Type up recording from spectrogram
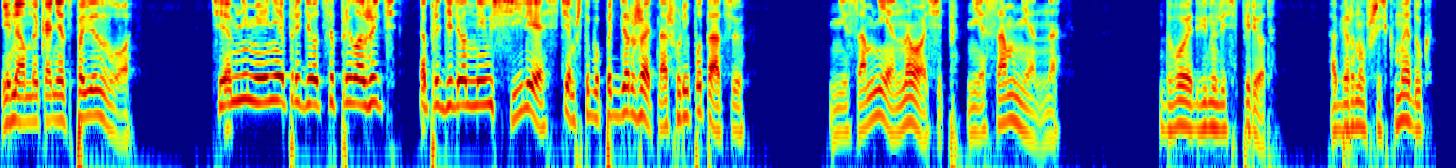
и нам, наконец, повезло. Тем не менее, придется приложить определенные усилия с тем, чтобы поддержать нашу репутацию». «Несомненно, Осип, несомненно», Двое двинулись вперед. Обернувшись к Медук,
